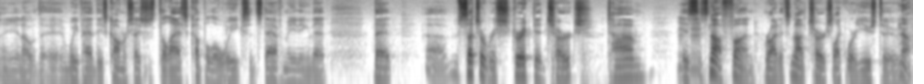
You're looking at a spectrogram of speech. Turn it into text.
You know, the, we've had these conversations the last couple of weeks at staff meeting that that uh, such a restricted church time is it's not fun, right? It's not church like we're used to. No.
